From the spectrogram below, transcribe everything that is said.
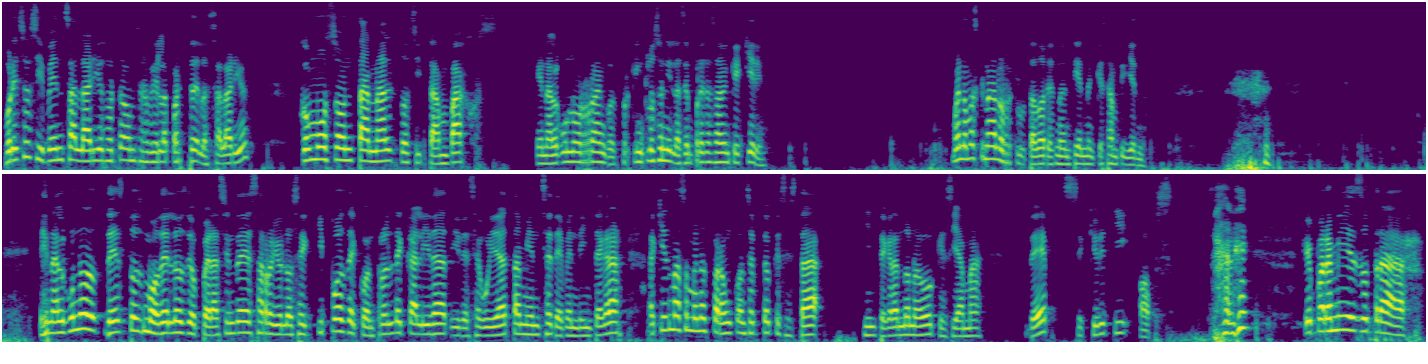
Por eso si ven salarios, ahorita vamos a ver la parte de los salarios, cómo son tan altos y tan bajos en algunos rangos, porque incluso ni las empresas saben qué quieren. Bueno, más que nada los reclutadores no entienden qué están pidiendo. en algunos de estos modelos de operación de desarrollo, los equipos de control de calidad y de seguridad también se deben de integrar. Aquí es más o menos para un concepto que se está integrando nuevo que se llama Dev Security Ops. Que para mí es otra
